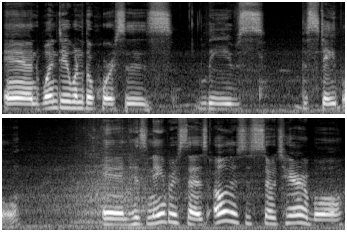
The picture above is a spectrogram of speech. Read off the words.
And one day, one of the horses leaves the stable. And his neighbor says, Oh, this is so terrible.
